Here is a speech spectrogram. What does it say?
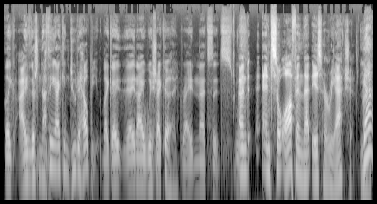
like I there's nothing I can do to help you. Like I and I wish I could, Right. right? And that's it's and and so often that is her reaction right? yeah,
